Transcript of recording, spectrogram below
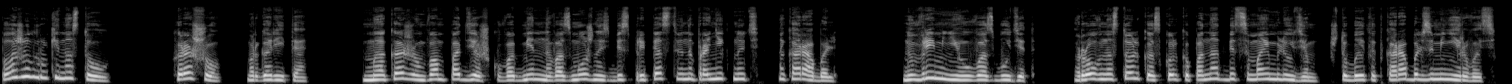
положил руки на стол. Хорошо, Маргарита. Мы окажем вам поддержку в обмен на возможность беспрепятственно проникнуть на корабль. Но времени у вас будет ровно столько, сколько понадобится моим людям, чтобы этот корабль заминировать.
